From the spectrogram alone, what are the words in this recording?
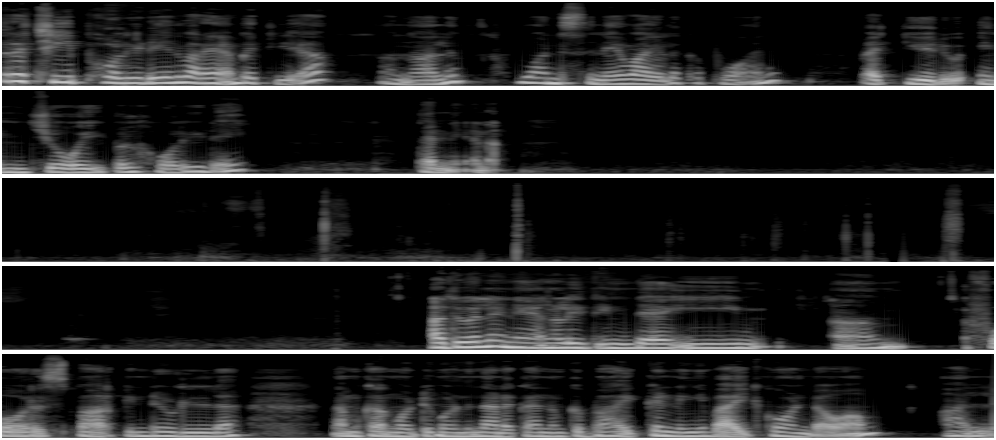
അത്ര ചീപ്പ് ഹോളിഡേ എന്ന് പറയാൻ പറ്റില്ല. എന്നാലും വൺസിനെ വയലൊക്കെ പോകാൻ പറ്റിയൊരു എൻജോയബിൾ ഹോളിഡേ തന്നെയാണ്. അതുപോലെ തന്നെ ഞങ്ങൾ ഇതിന്റെ ഈ ഫോറസ്റ്റ് പാർക്കിന്റെ ഉള്ളിൽ നമുക്ക് അങ്ങോട്ട് കൊണ്ട് നടക്കാൻ നമുക്ക് ബൈക്ക് ഉണ്ടെങ്കിൽ ബൈക്ക് കൊണ്ടുപോകാം അല്ല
